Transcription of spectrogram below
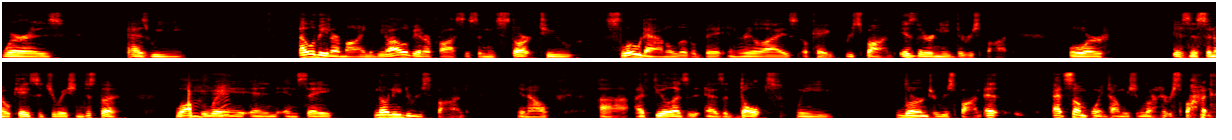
Whereas, as we elevate our mind and we elevate our process and we start to slow down a little bit and realize, okay, respond. Is there a need to respond, or is this an okay situation? Just to walk Mhm. away and and say, no need to respond. You know, uh, I feel as as adults we learn to respond. At, at some point in time, we should learn to respond.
